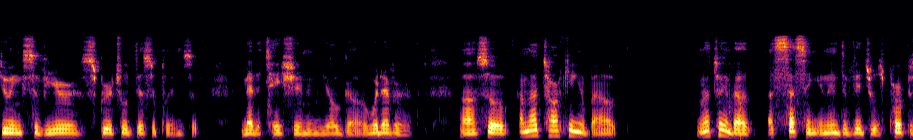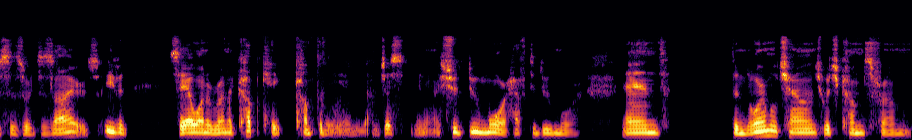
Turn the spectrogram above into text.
doing severe spiritual disciplines of meditation and yoga or whatever. Uh, so I'm not talking about I'm not talking about assessing an individual's purposes or desires, even say I want to run a cupcake company and I'm just, you know, I should do more, have to do more. And the normal challenge which comes from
